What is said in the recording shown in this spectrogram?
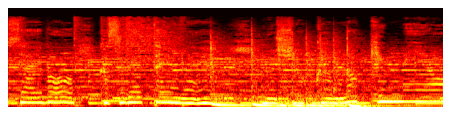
細胞かすれたよね無色の君を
